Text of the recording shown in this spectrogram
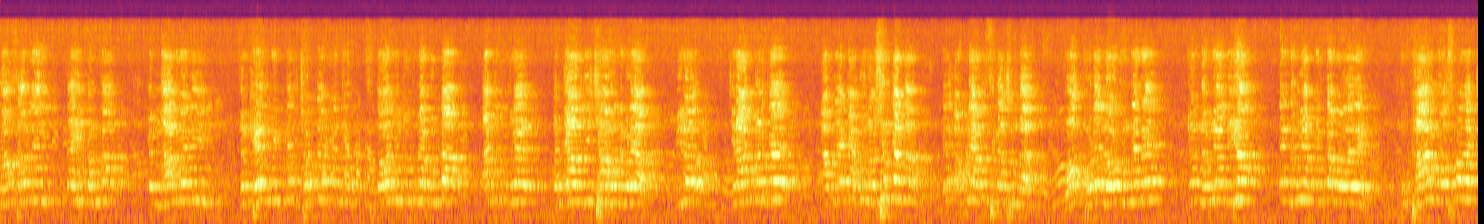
ਮਾਨ ਸਾਹਿਬ ਲਈ ਤਾਂ ਇਹੀ ਕਹੂੰਗਾ ਕਿ ਮਾਲਵੇ ਦੀ ਜਰਖੇਤ ਮਿੱਟੀ ਛੋਟੇ ਪਿੰਡ ਸਤੌਜ ਵਿੱਚ ਉੱਗਿਆ ਬੂਟਾ, ਅੱਜ ਪੂਰੇ ਪੰਜਾਬ ਦੀ ਛਾਂ ਹੋ ਨਿਬੜਿਆ ਵੀਰੋ ਚਿਰਾਗ ਬਣ ਕੇ ਆਪਣੇ ਘਰ ਕਰਨਾ ਇਹ ਆਪਣੇ ਆਪ ਸੰਘਰਸ਼ ਹੁੰਦਾ ਬਹੁਤ ਥੋੜੇ ਲੋਕ ਹੁੰਦੇ ਨੇ ਜੋ ਨਵੀਆਂ ਲੀਹਾਂ ਤੇ ਨਵੀਆਂ ਪਿੰਤਾਂ ਪਾਉਂਦੇ ਨੇ। ਬੁਖਾਰ ਮੌਸਮ ਵਿੱਚ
